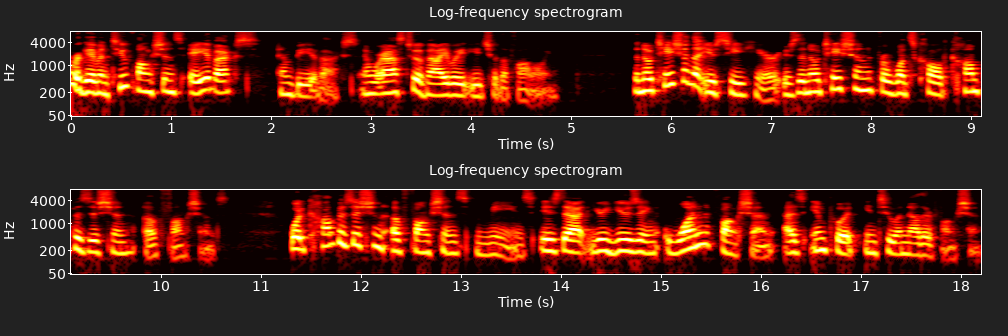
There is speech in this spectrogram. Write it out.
we're given two functions, a of x and b of x, and we're asked to evaluate each of the following. The notation that you see here is the notation for what's called composition of functions. What composition of functions means is that you're using one function as input into another function.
